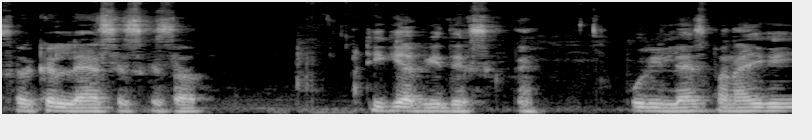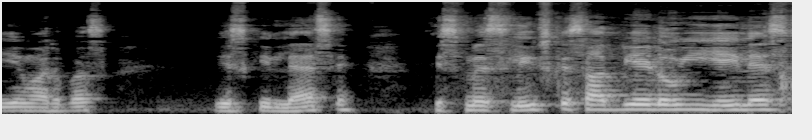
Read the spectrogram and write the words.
सर्कल लेस है इसके साथ। ठीक है, आप ये देख सकते हैं। पूरी लेस बनाई गई है हमारे पास। इसकी लेस है। इसमें स्लीव्स के साथ भी ऐड होगी, यही लेस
